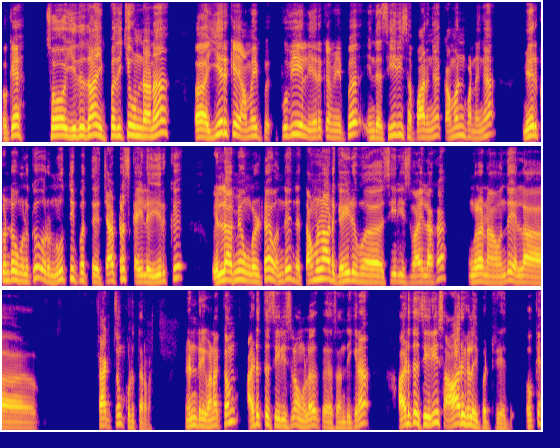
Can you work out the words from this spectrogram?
ஓகே ஸோ இதுதான் இப்போதைக்கு உண்டான இயற்கை அமைப்பு புவியியல் இயற்கை அமைப்பு இந்த சீரீஸை பாருங்க கமெண்ட் பண்ணுங்க. மேற்கொண்டு உங்களுக்கு ஒரு நூற்றி பத்து சாப்டர்ஸ் கையில் இருக்கு. எல்லாமே உங்கள்கிட்ட வந்து இந்த தமிழ்நாடு கைடு சீரீஸ் வாயிலாக உங்களை நான் வந்து எல்லா ஃபேக்ட்ஸும் கொடுத்துட்றேன் நன்றி வணக்கம். அடுத்த சீரீஸில் உங்களை சந்திக்கிறேன். அடுத்த சீரீஸ் ஆறுகளை பற்றியது. Okay?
